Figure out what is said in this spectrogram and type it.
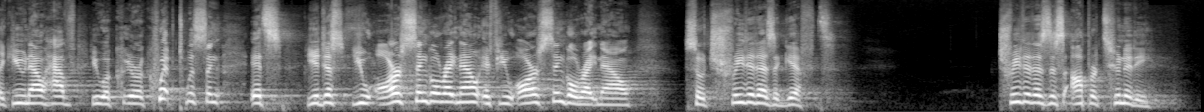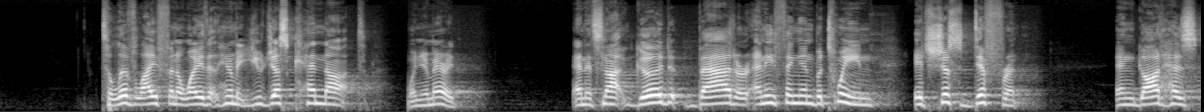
Like you now have you you're equipped with sing it's you just you are single right now if you are single right now so treat it as a gift. Treat it as this opportunity to live life in a way that hear me you just cannot when you're married. And it's not good, bad or anything in between it's just different. And God has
